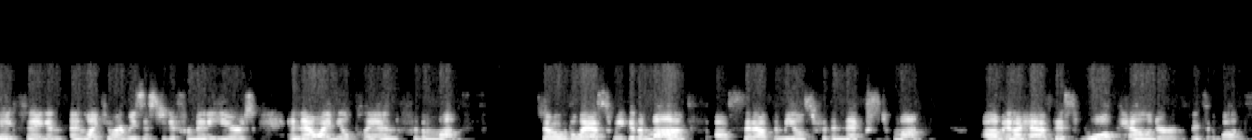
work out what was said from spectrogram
big thing. And, and like you, I resisted it for many years. And now I meal plan for the month. So the last week of the month, I'll set out the meals for the next month. Um, and I have this wall calendar. It's well, it's,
